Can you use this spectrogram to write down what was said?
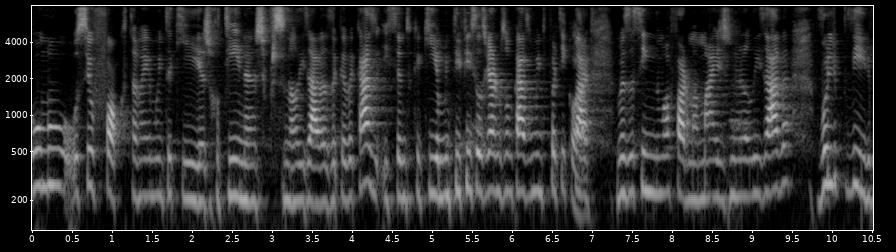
como o seu foco também é muito aqui as rotinas personalizadas a cada caso, e sendo que aqui é muito difícil chegarmos a um caso muito particular, claro. mas assim de uma forma mais generalizada, vou-lhe pedir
